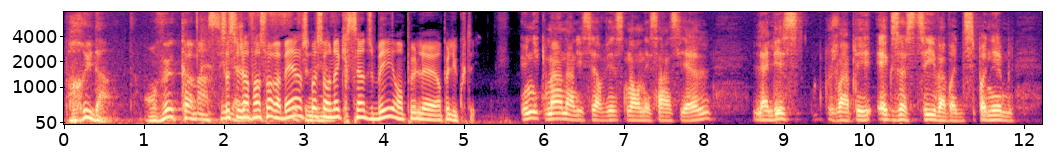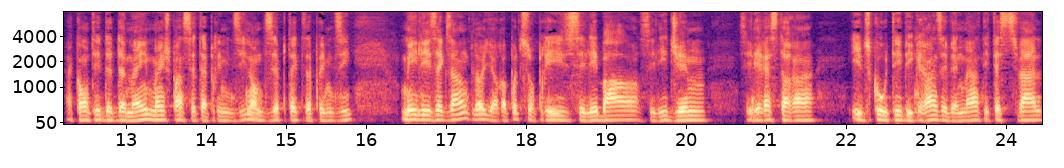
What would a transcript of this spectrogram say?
prudente. On veut commencer... Ça, c'est Jean-François Robert. Je sais pas si on a Christian Dubé, on peut le, on peut l'écouter. Uniquement dans les services non essentiels, la liste que je vais appeler exhaustive, elle va être disponible à compter de demain, même je pense cet après-midi. Là, on me disait peut-être cet après-midi. Mais les exemples, là, il n'y aura pas de surprise. C'est les bars, c'est les gyms, c'est les restaurants et du côté des grands événements, des festivals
